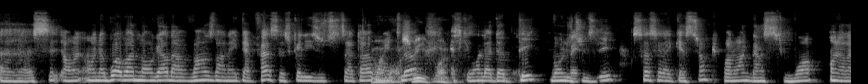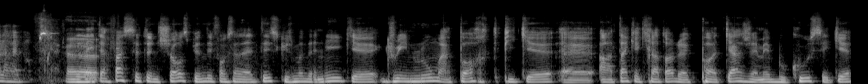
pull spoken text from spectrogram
euh, on, on a beau avoir une longueur d'avance dans l'interface. Est-ce que les utilisateurs vont être là? ouais. Est-ce qu'ils vont l'adopter? Ils vont l'utiliser? Ça, c'est la question. Puis probablement que dans six mois, on aura la réponse. Euh, L'interface, c'est une chose, puis une des fonctionnalités, excuse-moi, Denis, que Green Room apporte, puis que euh, en tant que créateur de podcast, j'aimais beaucoup, c'est que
